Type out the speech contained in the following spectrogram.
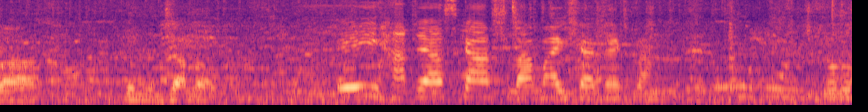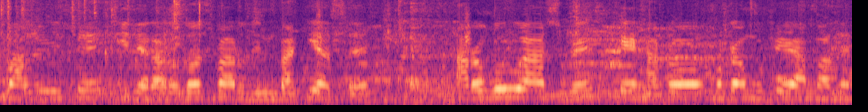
বা তুমি জানো। এই হাটে আজকে আসলাম আইসা দেখলাম। গরু ভালো হয়েছে ঈদের আরও দশ বারো দিন বাকি আছে। আরও গরু আসবে এই হাটও মোটামুটি আমাদের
